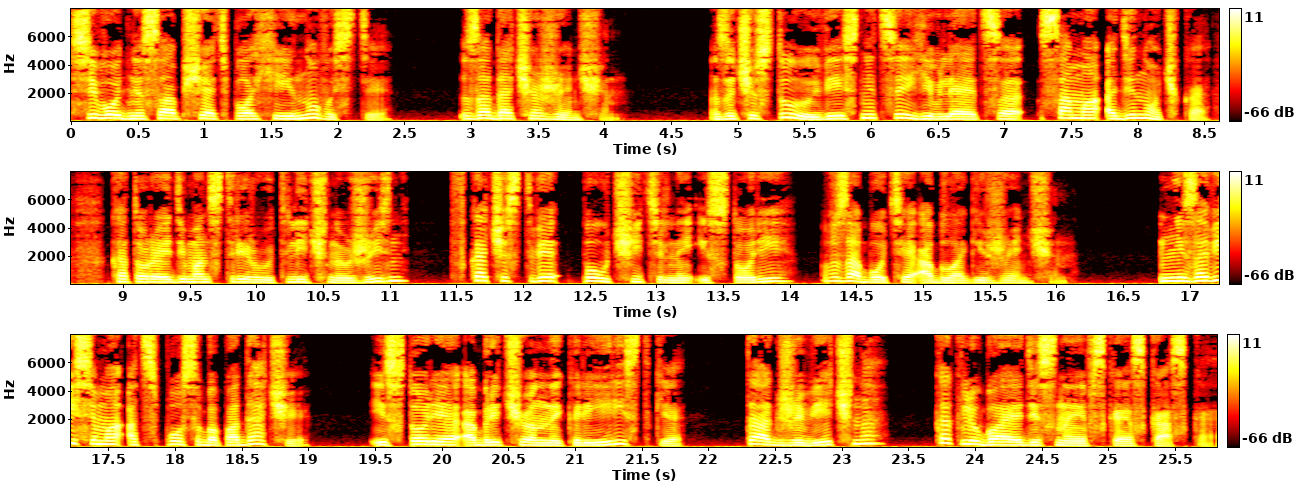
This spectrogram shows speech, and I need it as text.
Сегодня сообщать плохие новости — задача женщин. Зачастую вестницей является сама одиночка, которая демонстрирует личную жизнь в качестве поучительной истории в заботе о благе женщин. Независимо от способа подачи, История обреченной карьеристки так же вечна, как любая диснеевская сказка.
